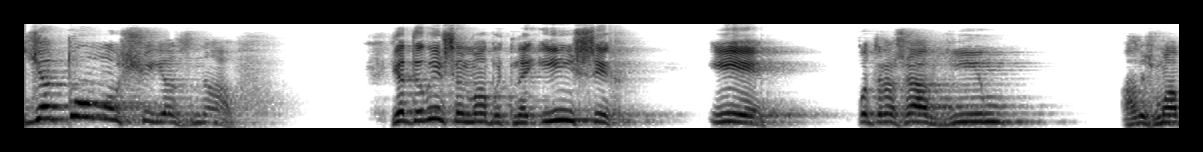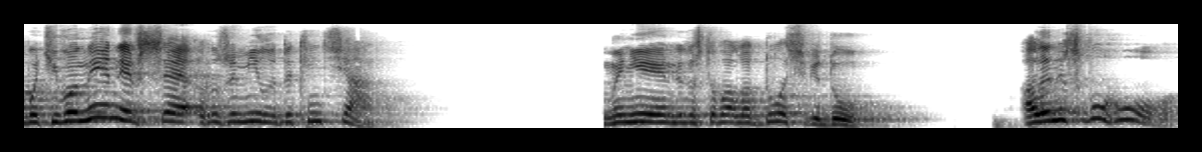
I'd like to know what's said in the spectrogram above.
Я думав, що я знав. Я дивився, мабуть, на інших і подражав їм, але ж, мабуть, і вони не все розуміли до кінця. Мені не доставало досвіду, але не свого,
